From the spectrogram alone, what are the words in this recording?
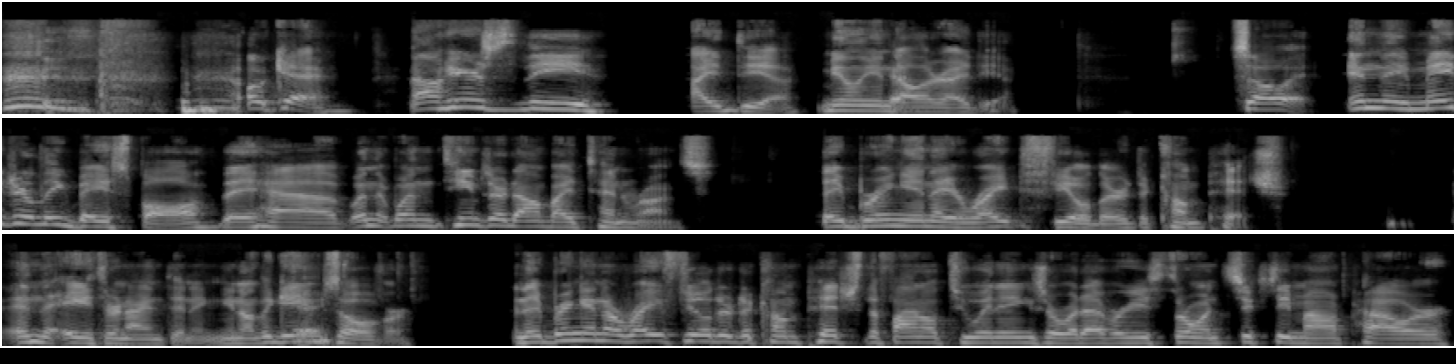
okay. Now here's the idea, million Yeah. dollar idea. So in the Major League Baseball, they have when when teams are down by 10 runs, they bring in a right fielder to come pitch in the eighth or ninth inning. You know, the game's over. And they bring in a right fielder to come pitch the final two innings or whatever. He's throwing 60 mile per hour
